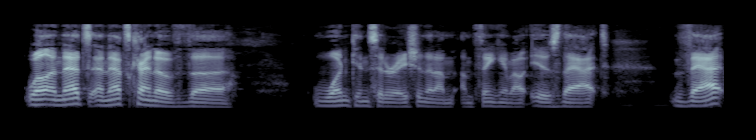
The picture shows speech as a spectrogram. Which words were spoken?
Well, and that's and that's kind of the one consideration that I'm I'm thinking about is that that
